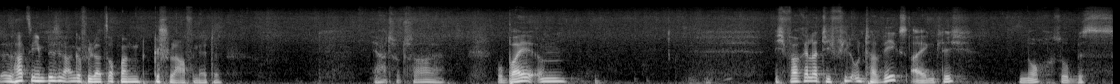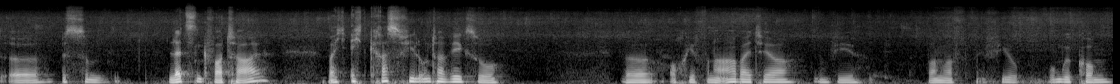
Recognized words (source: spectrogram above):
es hat sich ein bisschen angefühlt, als ob man geschlafen hätte. Ja, total. Wobei, ähm, ich war relativ viel unterwegs eigentlich. Noch, so bis, äh, bis zum letzten Quartal war ich echt krass viel unterwegs, so. Äh, auch hier von der Arbeit her, irgendwie waren wir viel rumgekommen.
